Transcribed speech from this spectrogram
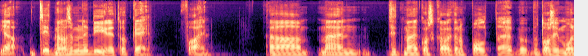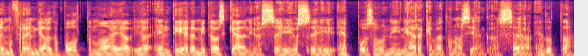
Ja sitten meillä on semmoinen diili, että okei, okay, fine. Uh, mä en, sit mä en koskaan alkanut polttaa. Tosi moni mun frendi alkoi polttamaan ja, ja, en tiedä mitä olisi käynyt, jos ei, jos ei Eppo olisi ollut niin järkevä ton asian kanssa. Ja, ja tota,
